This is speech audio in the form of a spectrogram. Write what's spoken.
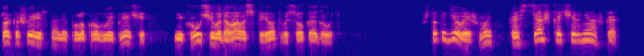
только шире стали полукруглые плечи, и круче выдавалась вперед высокая грудь. «Что ты делаешь, мой костяшка-черняшка?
